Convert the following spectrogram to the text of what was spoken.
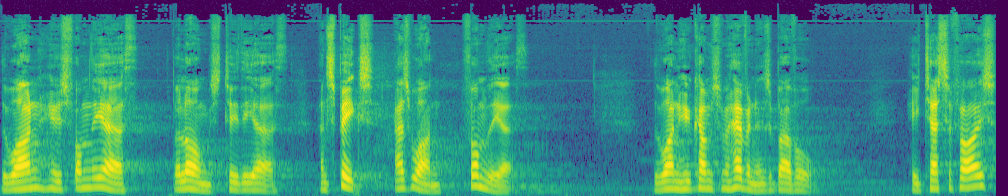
The one who is from the earth belongs to the earth and speaks as one from the earth. The one who comes from heaven is above all. He testifies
